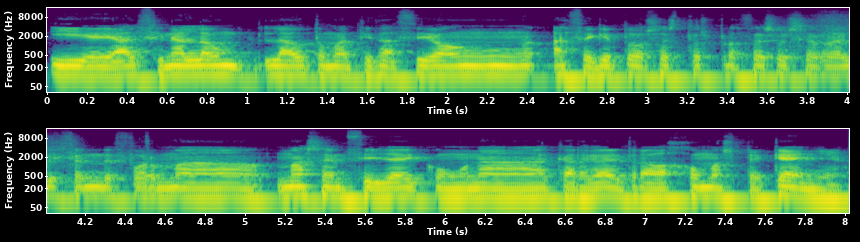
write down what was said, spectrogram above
y eh, al final la, la, automatización hace que todos estos procesos se realicen de forma más sencilla y con una carga de trabajo más pequeña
